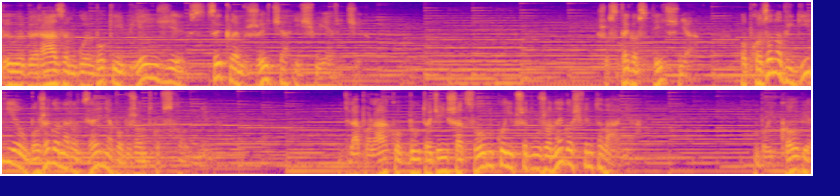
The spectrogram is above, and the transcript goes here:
były wyrazem głębokiej więzi z cyklem życia i śmierci. 6 stycznia obchodzono Wigilię Bożego Narodzenia w obrządku wschodnim. Dla Polaków był to dzień szacunku i przedłużonego świętowania. Bojkowie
